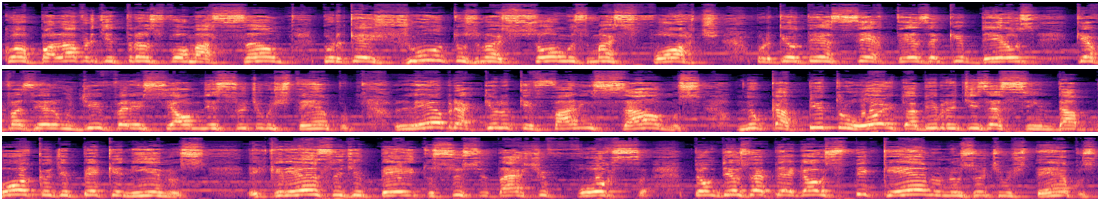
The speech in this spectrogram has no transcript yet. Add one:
com a palavra de transformação, porque juntos nós somos mais fortes, porque eu tenho a certeza que Deus quer fazer um diferencial nesses últimos tempos. Lembra aquilo que fala em Salmos, no capítulo 8, a Bíblia diz assim: da boca de pequeninos e crianças de peito suscitaste força. Então Deus vai pegar os pequenos nos últimos tempos,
